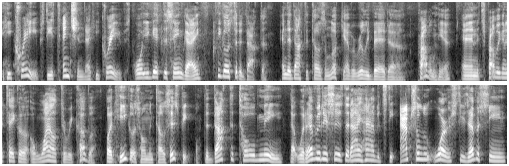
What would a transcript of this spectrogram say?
he craves, the attention that he craves. Or you get the same guy, he goes to the doctor and the doctor tells him, Look, you have a really bad uh, problem here and it's probably going to take a, a while to recover. But he goes home and tells his people, the doctor told me that whatever this is that I have, it's the absolute worst he's ever seen,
